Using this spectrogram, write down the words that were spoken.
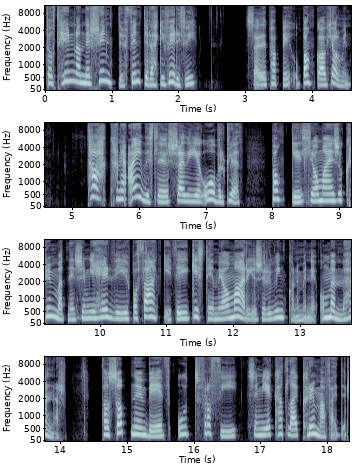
Þótt heimnarnir hrindu fyndir ekki fyrir því, sagði pappi og banka á hjálmin. Takk, hann er æðislegur, sagði ég ofur glöð. Bankið hljómaði eins og krummatnir sem ég heyrði upp á þaki þegar ég gist heimi á Maríusuru vinkonu minni og mömmu hennar. Þá sopnum við út frá því sem ég kallaði krummafætur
